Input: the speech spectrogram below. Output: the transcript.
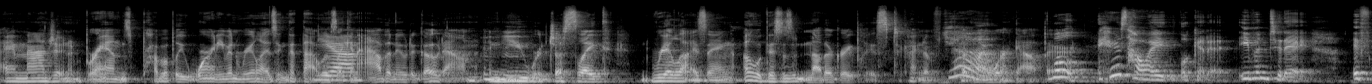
I imagine brands probably weren't even realizing that that was Yeah. like an avenue to go down, and mm-hmm. you were just like realizing, oh, this is another great place to kind of put my work out there. Well, here's how I look at it, even today. If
